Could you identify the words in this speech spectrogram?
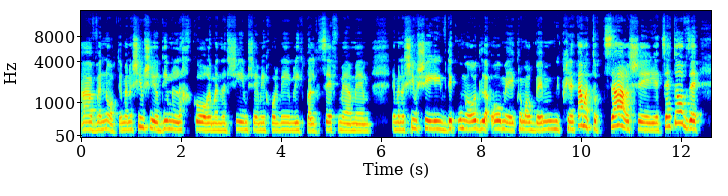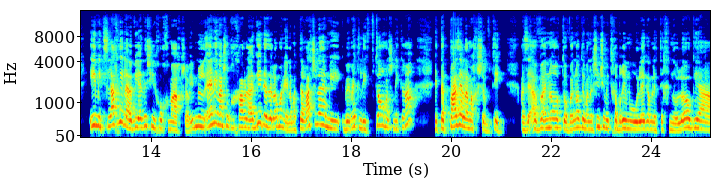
ההבנות, הם אנשים שיודעים לחקור, הם אנשים שהם יכולים להתפלצף מהמם, הם אנשים שיבדקו מאוד לעומק, כלומר מבחינתם התוצר שיצא טוב זה אם הצלחתי להביא איזושהי חוכמה עכשיו, אם אין לי משהו חכם להגיד אז זה לא מעניין, המטרה שלהם היא באמת לפתור מה שנקרא את הפאזל המחשבתי. אז זה הבנות, תובנות, הם אנשים שמתחברים מעולה גם לטכנולוגיה,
